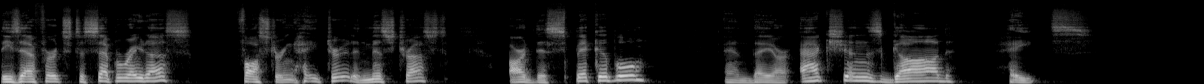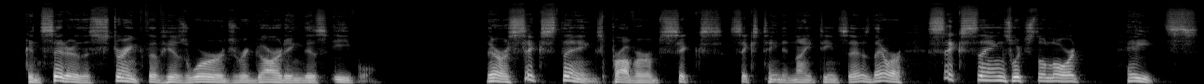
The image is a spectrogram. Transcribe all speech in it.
These efforts to separate us, fostering hatred and mistrust, are despicable and they are actions God hates. Consider the strength of his words regarding this evil. There are six things, Proverbs 6 16 and 19 says, there are six things which the Lord hates.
